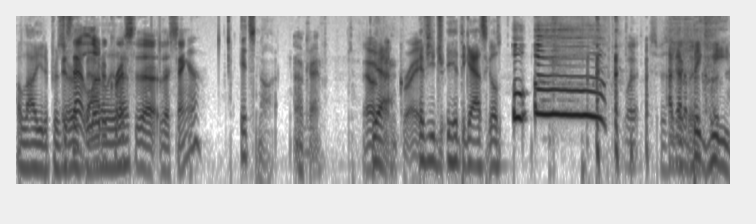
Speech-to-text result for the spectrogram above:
allow you to preserve. Is that ludicrous? The the singer? It's not. Okay, that yeah, been great. If you dr- hit the gas, it goes. Oh, oh. what I got a big weed.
